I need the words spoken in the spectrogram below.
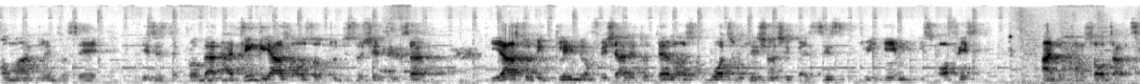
come out clean to say this is the problem. I think he has also to dissociate himself. He has to be clean officially to tell us what relationship exists between him, his office, and the consultants.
